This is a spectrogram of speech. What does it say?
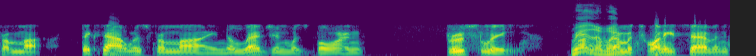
from my, six hours from mine, the legend was born. Bruce Lee. Really? November twenty seventh.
